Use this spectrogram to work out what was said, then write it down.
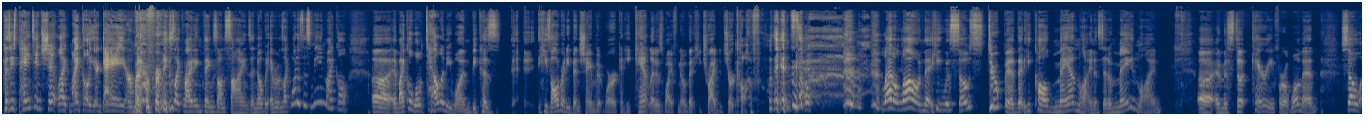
because he's painting shit like Michael, you're gay or whatever. he's like writing things on signs, and nobody, everyone's like, "What does this mean, Michael?" Uh, and Michael won't tell anyone because eh, he's already been shamed at work, and he can't let his wife know that he tried to jerk off. and so, let alone that he was so stupid that he called manline instead of mainline, uh, and mistook Carrie for a woman. So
